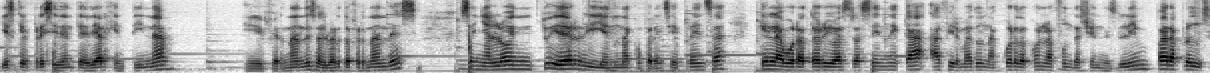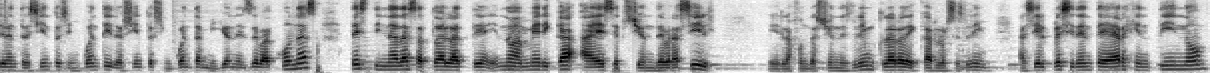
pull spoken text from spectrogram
Y es que el presidente de Argentina, eh, Fernández, Alberto Fernández, señaló en Twitter y en una conferencia de prensa que el laboratorio AstraZeneca ha firmado un acuerdo con la Fundación Slim para producir entre 150 y 250 millones de vacunas destinadas a toda Latinoamérica a excepción de Brasil. Eh, la Fundación Slim, claro, de Carlos Slim. Así el presidente argentino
